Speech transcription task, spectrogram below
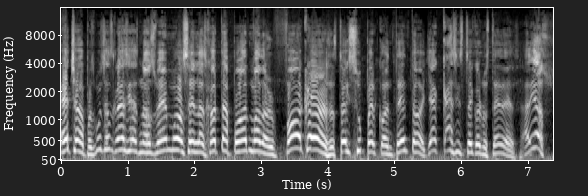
Hecho, pues muchas gracias. Nos vemos en las J-Pod, motherfuckers. Estoy súper contento. Ya casi estoy con ustedes. Adiós.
